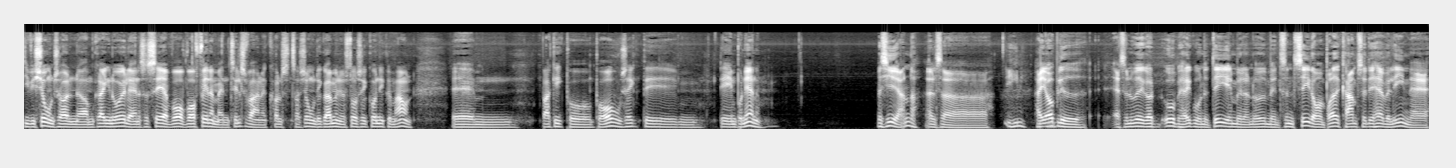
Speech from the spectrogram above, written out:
divisionsholdene omkring Nordjylland, så ser hvor, hvor finder man tilsvarende koncentration. Det gør man jo stort set kun i København. Øhm, bare kig på, på Aarhus, ikke? Det, det er imponerende. Hvad siger I andre? Altså, Enig. Har I oplevet, altså nu ved jeg godt, OB har ikke vundet DM eller noget, men sådan set over en bred kamp, så er det her vel en af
